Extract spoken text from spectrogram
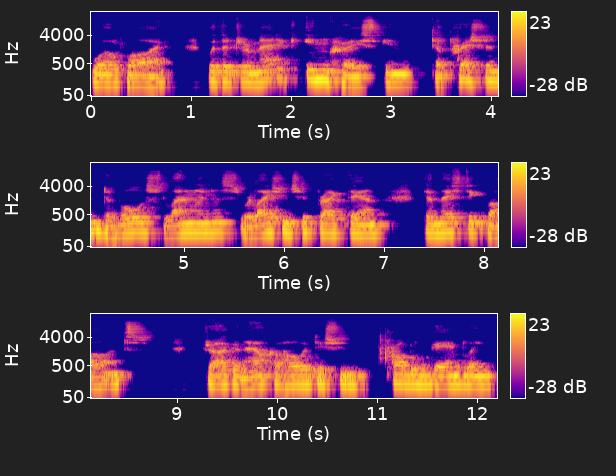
worldwide, with a dramatic increase in depression, divorce, loneliness, relationship breakdown, domestic violence, drug and alcohol addiction, problem gambling,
